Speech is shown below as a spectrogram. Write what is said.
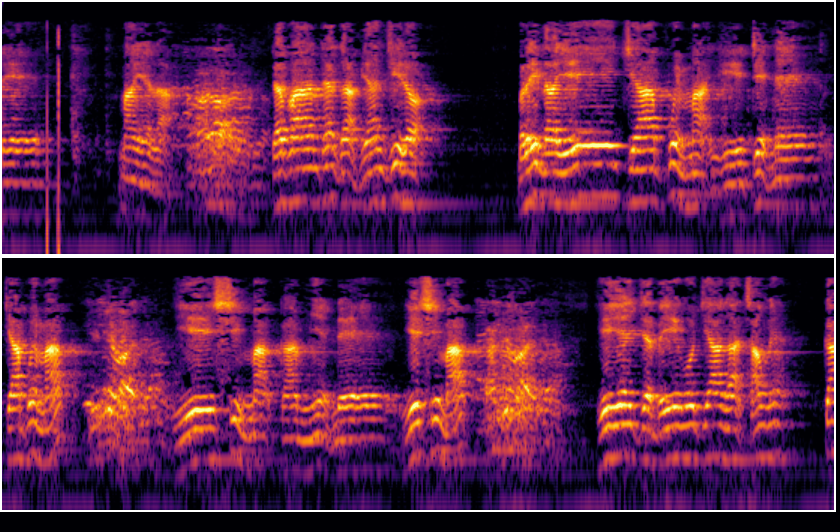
လေမှန်ရဲ့လားမှန်ပါပါ တပန်ထက်ကပြန်ကြည့်တော့ပရိသတ်ရေကြာပွင့်မှရေတက်နေကြာပွင့်မှရေတက်ပါဗျာရေရှိမှကံမြင့်တယ်ရေရှိမှကံမြင့်ပါဗျာရေရဲ့ကြက်သေးကိုကြားကဆောင်းတယ်ကံ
